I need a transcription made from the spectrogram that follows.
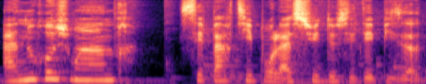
à nous rejoindre. C'est parti pour la suite de cet épisode.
